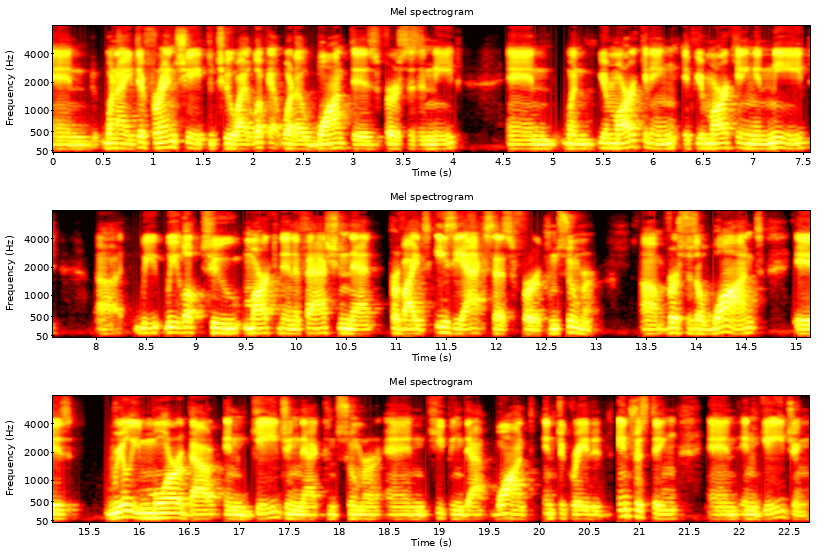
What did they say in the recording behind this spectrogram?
And when I differentiate the two, I look at what a want is versus a need. And when you're marketing, if you're marketing a need, uh, we, we look to market in a fashion that provides easy access for a consumer um, versus a want is really more about engaging that consumer and keeping that want integrated, interesting, and engaging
